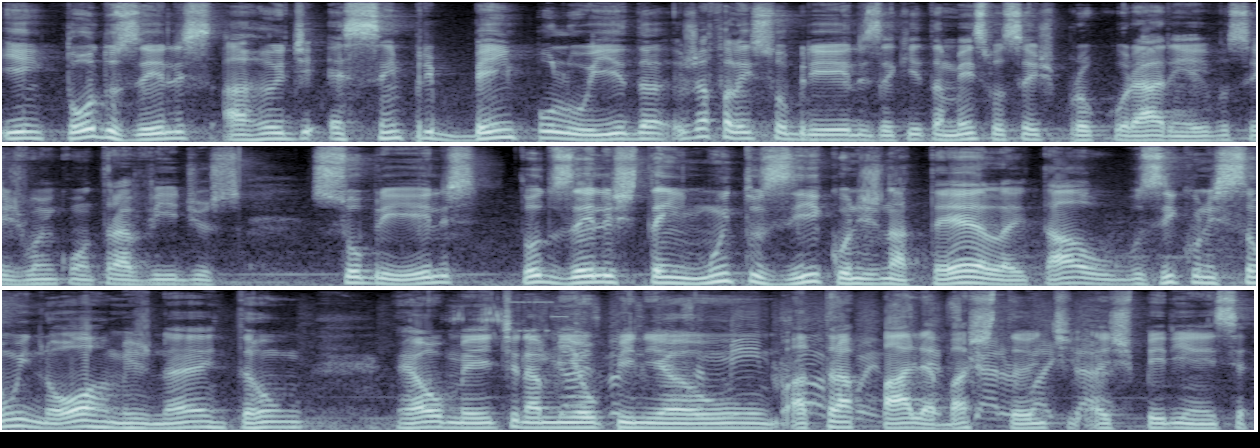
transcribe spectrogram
e em todos eles a HUD é sempre bem poluída. Eu já falei sobre eles aqui também, se vocês procurarem aí vocês vão encontrar vídeos sobre eles. Todos eles têm muitos ícones na tela e tal, os ícones são enormes, né, então realmente, na minha opinião, atrapalha bastante a experiência.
